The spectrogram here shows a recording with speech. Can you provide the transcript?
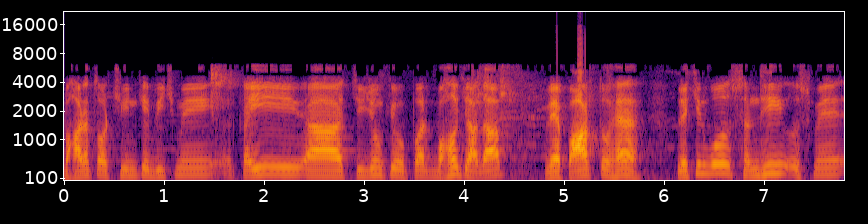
भारत और चीन के बीच में कई चीज़ों के ऊपर बहुत ज़्यादा व्यापार तो है, लेकिन वो संधि उसमें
